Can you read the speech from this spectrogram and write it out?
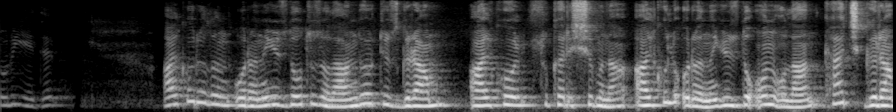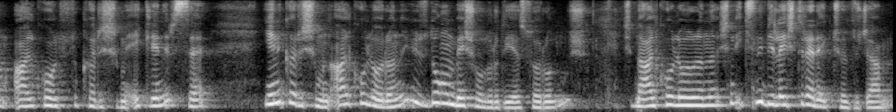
Soru 7. Alkol oran- oranı %30 olan 400 gram alkol su karışımına alkol oranı %10 olan kaç gram alkol su karışımı eklenirse yeni karışımın alkol oranı %15 olur diye sorulmuş. Şimdi alkol oranı, şimdi ikisini birleştirerek çözeceğim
